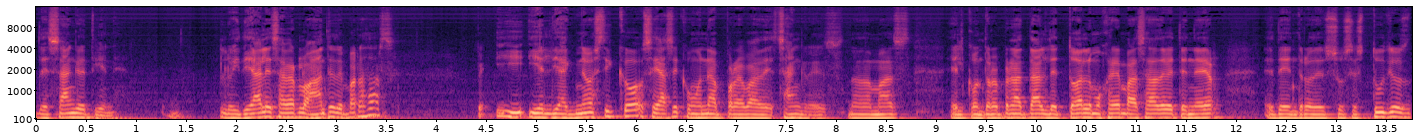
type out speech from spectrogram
de sangre tiene. Lo ideal es saberlo antes de embarazarse. Y, el diagnóstico se hace con una prueba de sangre, es nada más el control prenatal de toda la mujer embarazada debe tener eh, dentro de sus estudios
